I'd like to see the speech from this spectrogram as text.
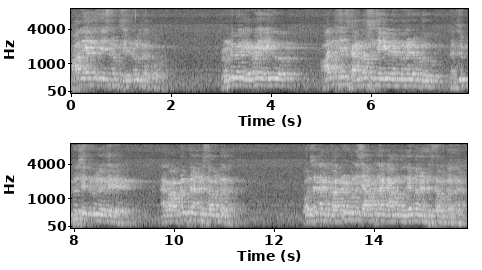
పాదయాత్ర చేసినప్పుడు శత్రువులు తక్కువ. రెండు వేల ఇరవై ఐదు ఆర్టిజన్స్ కన్వర్షన్ చేయాలనుకునేటప్పుడు నా చుట్టూ శత్రువులుగా చేరారు నాకు అప్పుడప్పుడు అనిపిస్తూ ఉంటారు బహుశా నాకు కర్ణుడుకున్న శాపం నాకు ఆమె ఉందేమో అని అనిపిస్తూ ఉంటుంది నాకు.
